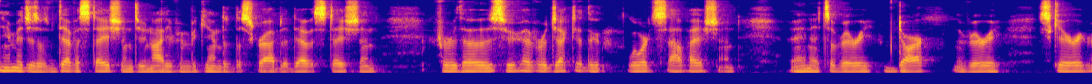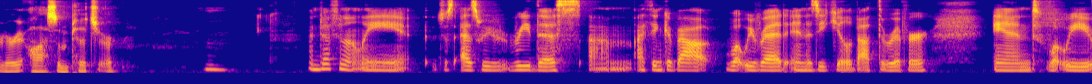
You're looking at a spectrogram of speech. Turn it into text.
images of devastation do not even begin to describe the devastation for those who have rejected the Lord's salvation. And it's a very dark, very scary, very awesome picture. Hmm. And definitely, just as we read this, um, I think about what we read in Ezekiel about the river and what we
